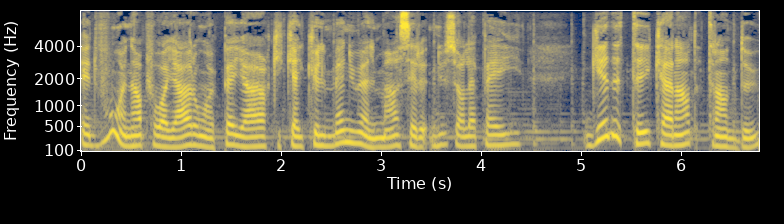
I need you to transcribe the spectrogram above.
Êtes-vous un employeur ou un payeur qui calcule manuellement ses retenues sur la paye? Guide T4032,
